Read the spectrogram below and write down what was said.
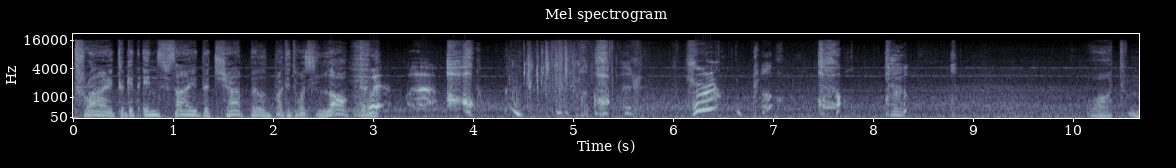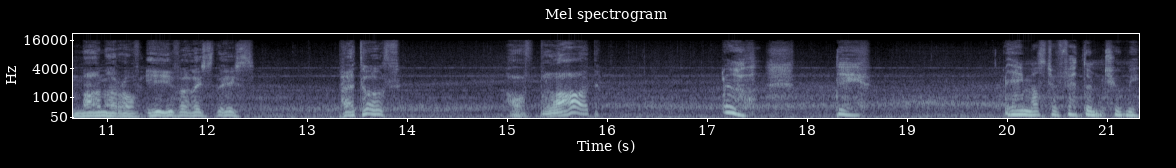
Tried to get inside the chapel, but it was locked. and- What manner of evil is this? Petals? Of blood? They. They must have fed them to me.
